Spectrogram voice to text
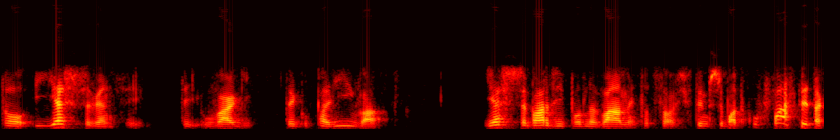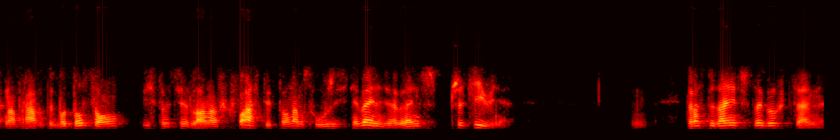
to jeszcze więcej tej uwagi, tego paliwa, jeszcze bardziej podlewamy to coś. W tym przypadku chwasty tak naprawdę, bo to są w istocie dla nas chwasty. To nam służyć nie będzie, wręcz przeciwnie. Teraz pytanie, czy tego chcemy.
